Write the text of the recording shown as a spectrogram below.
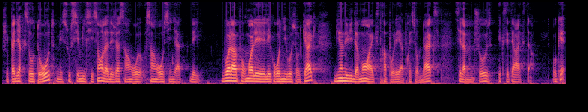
Je ne vais pas dire que c'est autoroute, mais sous 6600, là déjà, c'est un gros, un gros signal. Voilà pour moi les, gros niveaux sur le CAC. Bien évidemment, à extrapoler après sur le DAX, c'est la même chose, etc. etc. Ok?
